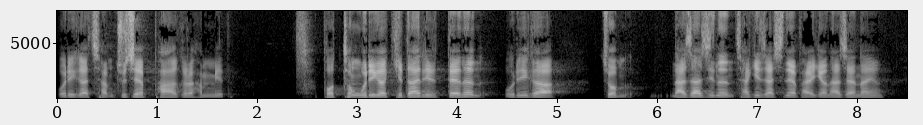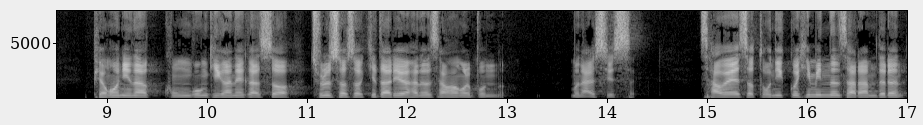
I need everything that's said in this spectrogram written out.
우리가 참 주제 파악을 합니다. 보통 우리가 기다릴 때는 우리가 좀 낮아지는 자기 자신을 발견하잖아요. 병원이나 공공기관에 가서 줄 서서 기다려야 하는 상황을 보면 알 수 있어요. 사회에서 돈 있고 힘 있는 사람들은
